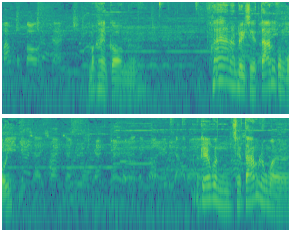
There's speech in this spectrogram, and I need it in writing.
mất một con rồi khởi Mất hai con nữa Má nó đi xe 8 con quỷ Nó kéo con xe 8 luôn mà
